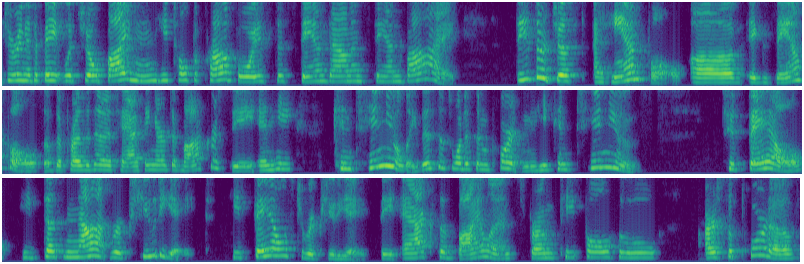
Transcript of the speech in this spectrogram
during a debate with Joe Biden, he told the Proud Boys to stand down and stand by. These are just a handful of examples of the president attacking our democracy. And he continually, this is what is important, he continues to fail. He does not repudiate, he fails to repudiate the acts of violence from people who are supportive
